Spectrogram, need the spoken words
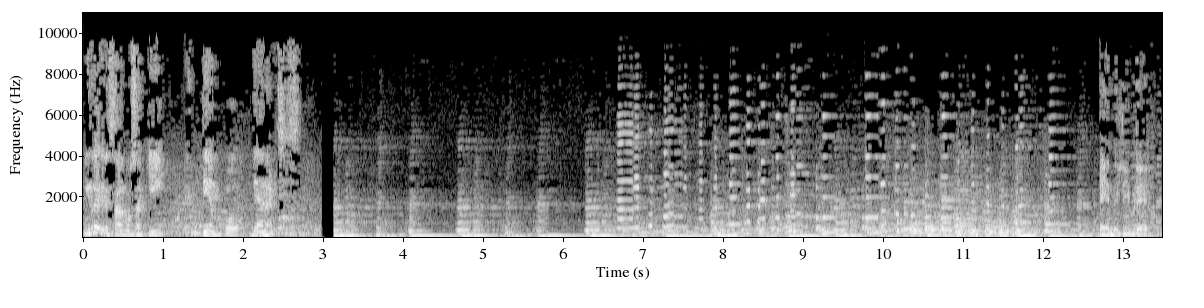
y regresamos aquí en tiempo de análisis. En el librero.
